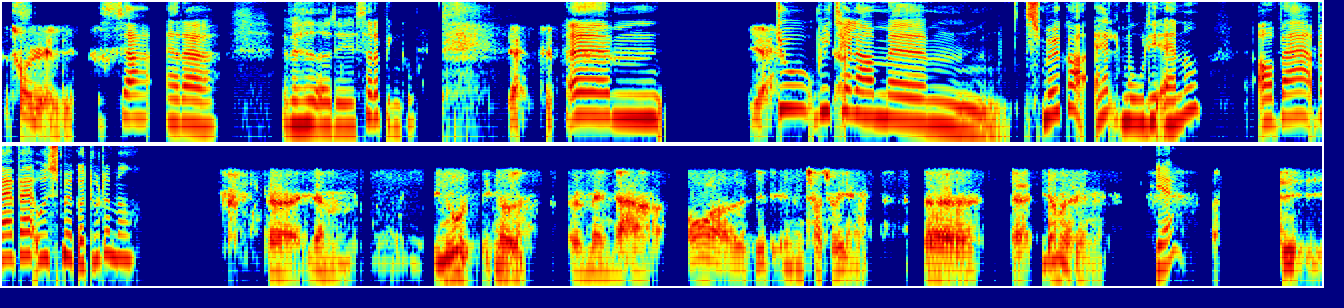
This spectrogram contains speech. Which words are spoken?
jeg tror vi er heldige. så er der... Hvad hedder det? Så er der bingo. Ja, fedt. Øhm, Ja, du, vi Ja. taler om øhm, smykker og alt muligt andet. Og hvad, hvad, hvad udsmykker du dig med? øh, jamen, endnu ikke noget. Øh, men jeg har overvejet lidt en tatovering øh, af Irma-hønen. Ja. Det er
